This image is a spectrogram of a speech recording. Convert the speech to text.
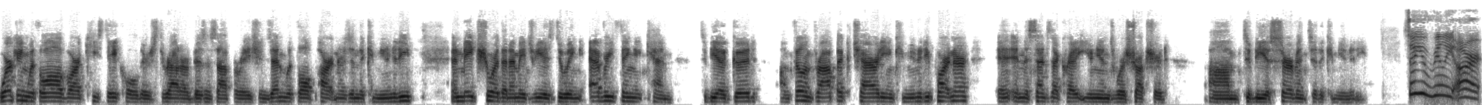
working with all of our key stakeholders throughout our business operations and with all partners in the community and make sure that MHV is doing everything it can to be a good um, philanthropic charity and community partner in, in, the sense that credit unions were structured um, to be a servant to the community. So you really are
